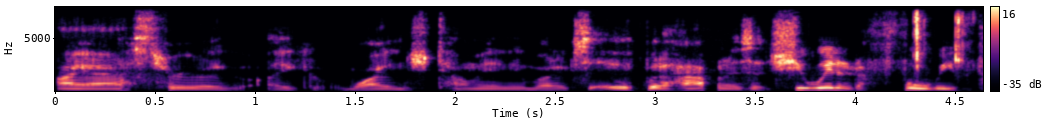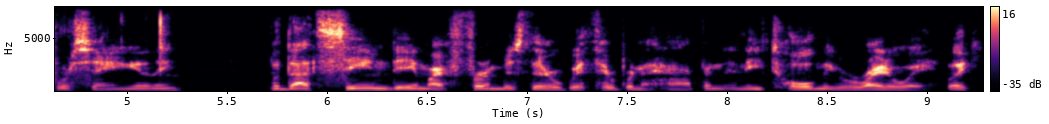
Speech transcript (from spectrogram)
I asked her like, why didn't you tell me anything about it? Like, what happened is that she waited a full week before saying anything. But that same day, my friend was there with her when it happened, and he told me right away. Like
